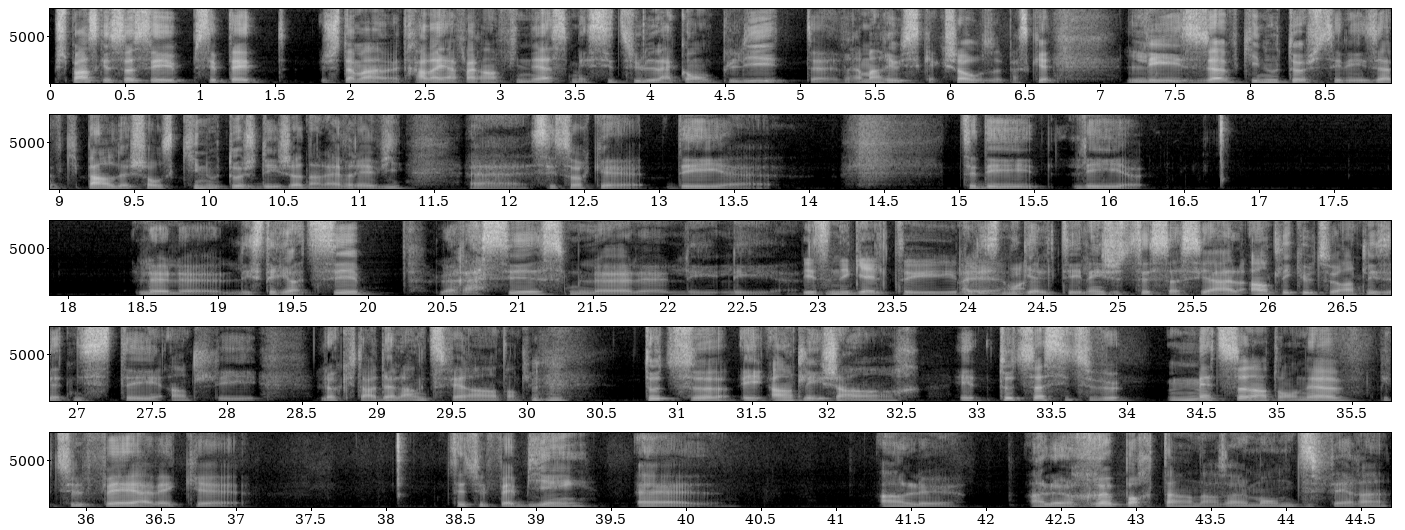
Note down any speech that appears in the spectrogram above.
Puis Je pense que ça, c'est c'est peut-être justement un travail à faire en finesse, mais si tu l'accomplis, tu as vraiment réussi quelque chose. Parce que les œuvres qui nous touchent, c'est les œuvres qui parlent de choses qui nous touchent déjà dans la vraie vie. Euh, c'est sûr que des. euh, tu sais, des. Les, euh, le- le- les stéréotypes, le racisme, le- le- les, les, euh, Les inégalités. ah, le- les ouais. inégalités, l'injustice sociale entre les cultures, entre les ethnicités, entre les locuteurs de langues différentes, entre Mhm. tout ça, et entre les genres. Et tout ça, si tu veux mettre ça dans ton œuvre, puis que tu le fais avec... euh, tu sais, tu le fais bien, euh, en, le, en le reportant dans un monde différent,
